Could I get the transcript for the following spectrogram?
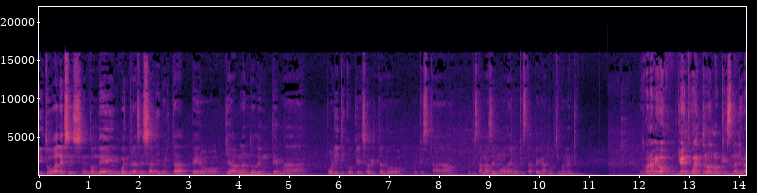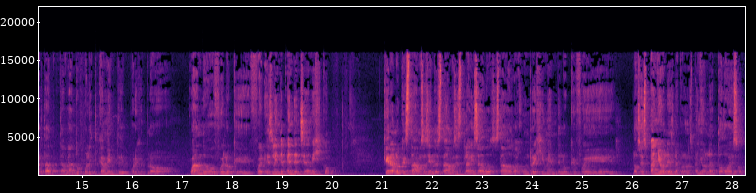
¿Y tú, Alexis, en dónde encuentras esa libertad, pero ya hablando de un tema político que es ahorita lo, lo que está, lo que está más de moda y lo que está pegando últimamente? Pues bueno, amigo, yo encuentro lo que es la libertad hablando políticamente, por ejemplo, cuando fue lo que fue, es la independencia de México. ¿Qué era lo que estábamos haciendo? Estábamos esclavizados, estábamos bajo un régimen de lo que fue los españoles, la corona española, todo eso.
